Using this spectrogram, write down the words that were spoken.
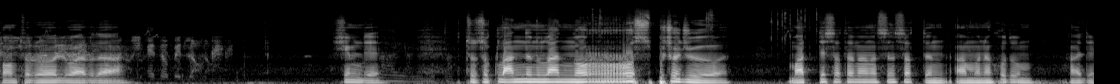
Kontrol var da. Şimdi. Tutuklandın ulan orospu çocuğu. Madde satan anasını sattın. Amına kodum. Hadi.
